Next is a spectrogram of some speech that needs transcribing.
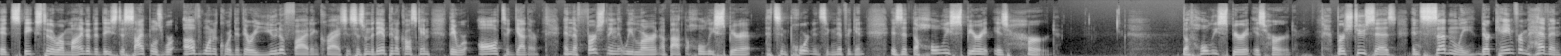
it speaks to the reminder that these disciples were of one accord, that they were unified in Christ. It says, when the day of Pentecost came, they were all together. And the first thing that we learn about the Holy Spirit that's important and significant is that the Holy Spirit is heard. The Holy Spirit is heard. Verse 2 says, And suddenly there came from heaven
